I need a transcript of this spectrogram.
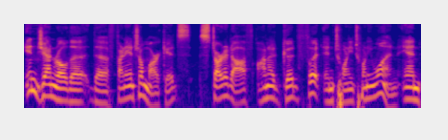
in general, the, the financial markets started off on a good foot in 2021. And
